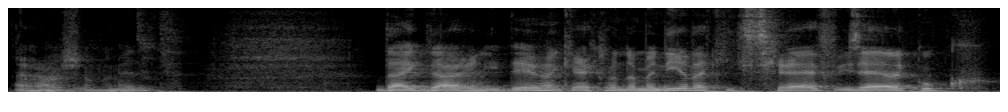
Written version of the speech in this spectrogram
arrangement, dat ik daar een idee van krijg. Maar de manier dat ik schrijf is eigenlijk ook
